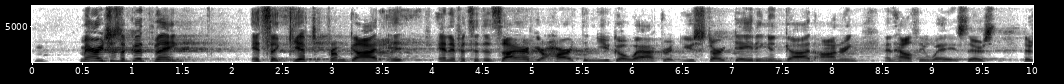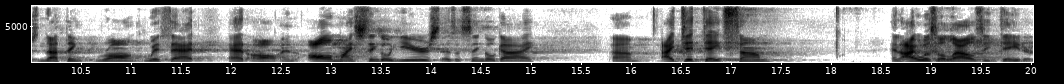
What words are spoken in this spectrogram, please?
Marriage is a good thing. It's a gift from God. It, and if it's a desire of your heart, then you go after it. You start dating in God honoring and healthy ways. There's, there's nothing wrong with that at all. And all my single years as a single guy, um, I did date some, and I was a lousy dater.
